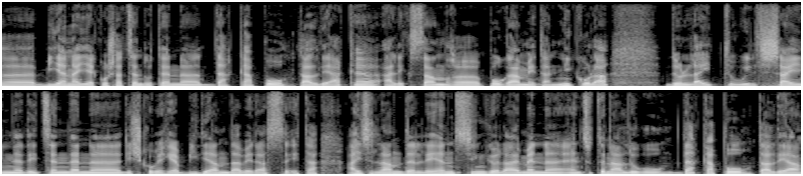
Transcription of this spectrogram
uh, bi anaiek osatzen duten uh, Dakapo taldeak, Alexandre Pogam eta Nikola. The Light Will Shine deitzen den uh, disko berria bidean da beraz, eta Iceland lehen singela hemen uh, entzuten aldugu. Dakapo taldea.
